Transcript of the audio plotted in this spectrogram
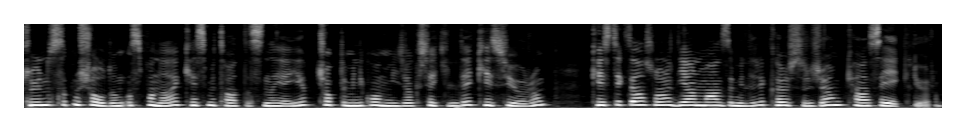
Suyunu sıkmış olduğum ıspanağı kesme tahtasına yayıp çok da minik olmayacak şekilde kesiyorum. Kestikten sonra diğer malzemeleri karıştıracağım. Kaseye ekliyorum.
